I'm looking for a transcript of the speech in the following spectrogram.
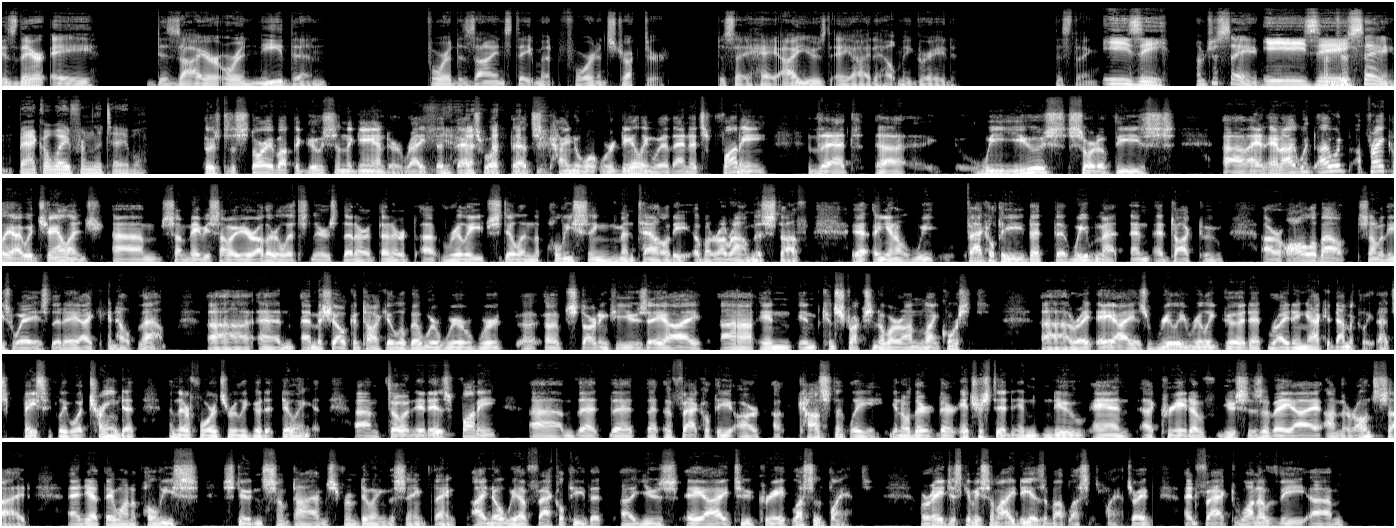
Is there a desire or a need then for a design statement for an instructor to say, hey, I used AI to help me grade this thing? Easy. I'm just saying. Easy. I'm just saying. Back away from the table. There's the story about the goose and the gander, right? That Yeah. that's what that's kind of what we're dealing with, and it's funny that uh, we use sort of these. Uh, and, and I would, I would, frankly, I would challenge um, some, maybe some of your other listeners that are that are uh, really still in the policing mentality of around this stuff. Uh, you know, we faculty that that we've met and, and talked to are all about some of these ways that AI can help them. Uh, and and Michelle can talk a little bit. We're we're we're uh, uh, starting to use AI uh, in in construction of our online courses. Uh, right, AI is really really good at writing academically. That's basically what trained it, and therefore it's really good at doing it. Um, so it, it is funny um, that that that the faculty are uh, constantly, you know, they're they're interested in new and uh, creative uses of AI on their own side, and yet they want to police students sometimes from doing the same thing. I know we have faculty that uh, use AI to create lesson plans, or hey, just give me some ideas about lessons plans. Right. In fact, one of the um,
